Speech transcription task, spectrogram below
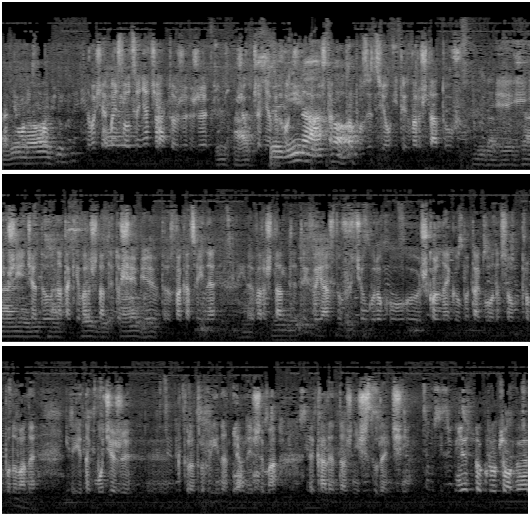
takie możliwości. No właśnie, jak Państwo oceniacie to, że, że, że uczelnia Patrzyli wychodzi z taką propozycją i tych warsztatów i, i, przyjęcia do, na takie warsztaty do siebie, teraz wakacyjne warsztaty tych wyjazdów w ciągu roku e, szkolnego, bo tak, bo one są proponowane jednak młodzieży, która trochę inny jeszcze ma kalendarz niż studenci. Jest to kluczowe,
